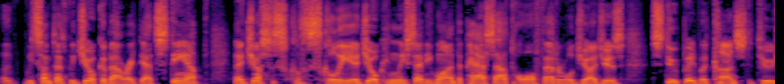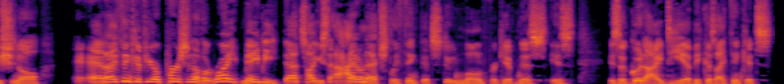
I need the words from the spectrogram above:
Uh, we sometimes we joke about right that stamp that Justice Scalia jokingly said he wanted to pass out to all federal judges, stupid but constitutional. And I think if you're a person of the right, maybe that's how you say. I don't actually think that student loan forgiveness is is a good idea because I think it's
